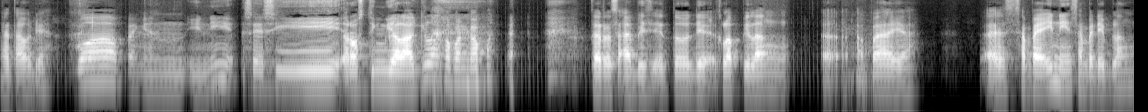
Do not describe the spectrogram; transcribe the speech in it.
Nggak tahu dia. Gua pengen ini sesi roasting dia lagi lah kapan-kapan. Terus abis itu dia Klopp bilang eh, apa ya eh, sampai ini sampai dia bilang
